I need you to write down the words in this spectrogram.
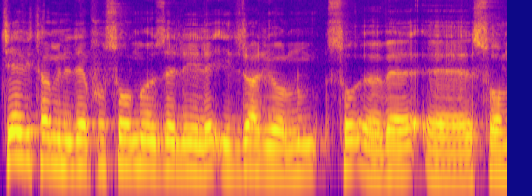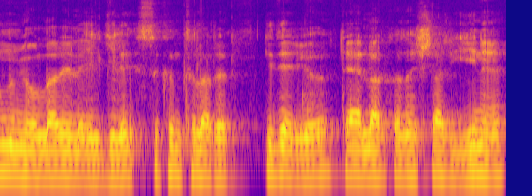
C vitamini deposu olma özelliğiyle idrar yolunun so- ve solunum yolları ile ilgili sıkıntıları gideriyor. Değerli arkadaşlar yine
